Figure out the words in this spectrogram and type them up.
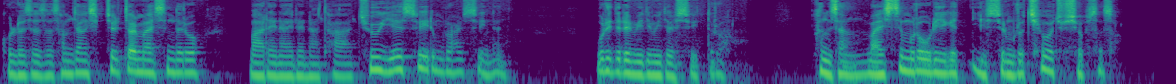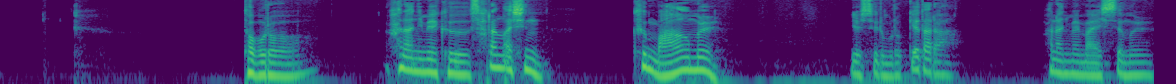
골로새서 3장 17절 말씀대로 말에나 이래나 다 주 예수의 이름으로 할 수 있는 우리들의 믿음이 될 수 있도록 항상 말씀으로 우리에게 예수 이름으로 채워 주시옵소서. 더불어 하나님의 그 사랑하신 그 마음을 예수 이름으로 깨달아 하나님의 말씀을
